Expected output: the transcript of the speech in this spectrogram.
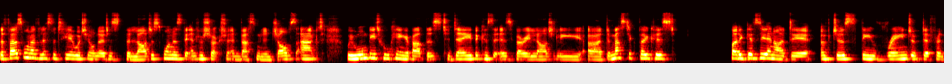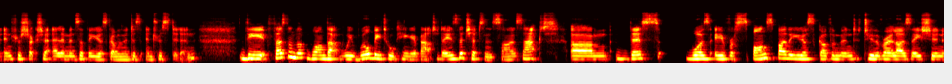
The first one I've listed here, which you'll notice the largest one, is the Infrastructure Investment and Jobs Act. We won't be talking about this today because it is very largely uh, domestic focused but it gives you an idea of just the range of different infrastructure elements that the US government is interested in. The first one that we will be talking about today is the CHIPS and Science Act. Um, this was a response by the US government to the realization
